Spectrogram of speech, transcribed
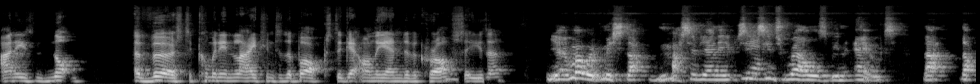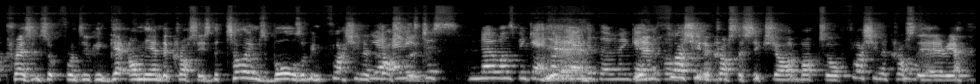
and he's not averse to coming in late into the box to get on the end of a cross either. Yeah, well, we've missed that massively. And since, Yeah. since Rel's been out, that, that presence up front who can get on the end of crosses, the times balls have been flashing across. Yeah, across and the, it's just no one's been getting on the end of them and getting yeah, the ball. flashing across the six yard box or flashing across the area,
